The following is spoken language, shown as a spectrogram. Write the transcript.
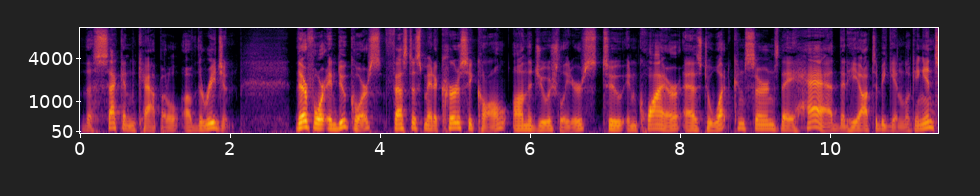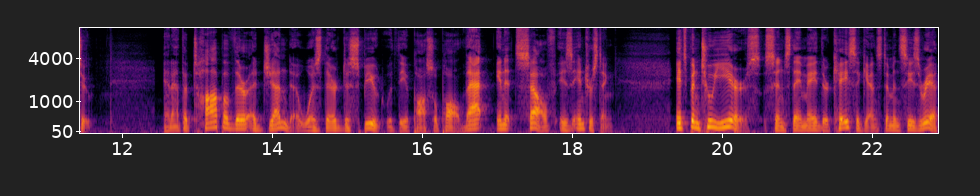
the second capital of the region. Therefore, in due course, Festus made a courtesy call on the Jewish leaders to inquire as to what concerns they had that he ought to begin looking into. And at the top of their agenda was their dispute with the Apostle Paul. That in itself is interesting. It's been two years since they made their case against him in Caesarea,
